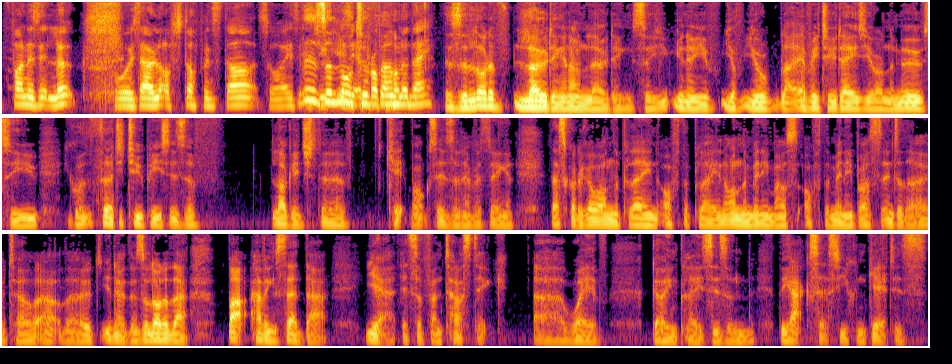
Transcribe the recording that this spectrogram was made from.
fun as it looks, or is there a lot of stop and starts, or is it, There's do a lot a of um, holiday? There's a lot of loading and unloading. So you you know you've you're, you're like every two days you're on the move. So you you've got 32 pieces of luggage that are kit boxes and everything, and that's got to go on the plane, off the plane, on the minibus, off the minibus, into the hotel, out of the hotel. You know, there's a lot of that. But having said that, yeah, it's a fantastic uh, way of going places, and the access you can get is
